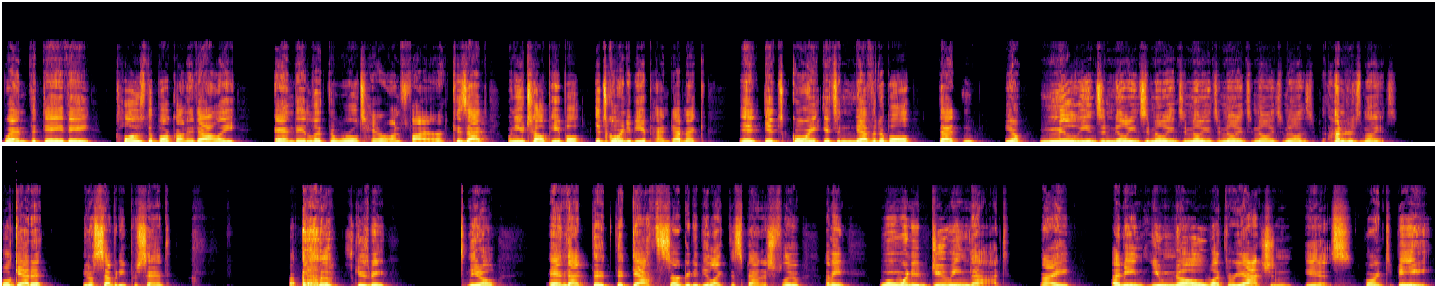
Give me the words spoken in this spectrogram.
when the day they closed the book on EVALI and they lit the world's hair on fire because that when you tell people it's going to be a pandemic it, it's going it's inevitable that you know millions and millions and millions and millions and millions and millions and millions hundreds of millions will get it you know 70% excuse me. You know and that the, the deaths are going to be like the spanish flu. I mean when, when you're doing that right? I mean you know what the reaction is going to be.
